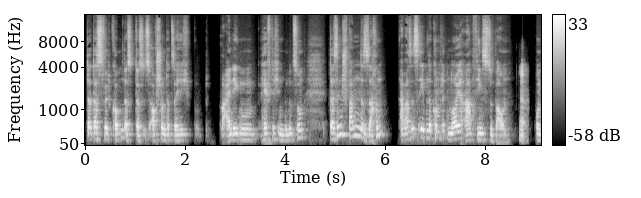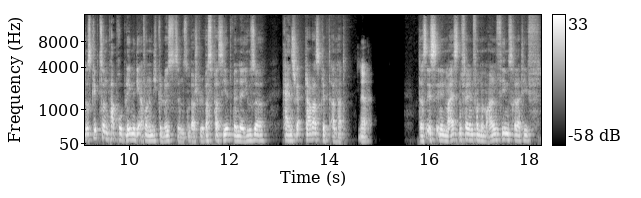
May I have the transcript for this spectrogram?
Da, das wird kommen, das, das ist auch schon tatsächlich bei einigen heftig in Benutzung. Da sind spannende Sachen, aber es ist eben eine komplett neue Art, Themes zu bauen. Ja. Und es gibt so ein paar Probleme, die einfach noch nicht gelöst sind. Zum Beispiel, was passiert, wenn der User kein JavaScript anhat. Ja. Das ist in den meisten Fällen von normalen Themes relativ,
